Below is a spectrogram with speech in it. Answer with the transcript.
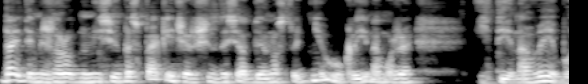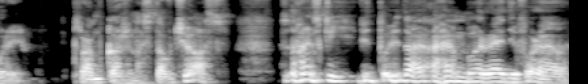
дайте міжнародну місію безпеки, і через 60-90 днів Україна може йти на вибори. Трамп каже, настав час. Зеленський відповідає I'm ready forever.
